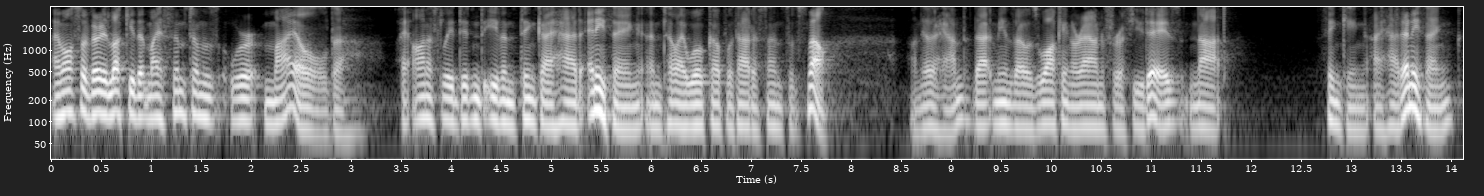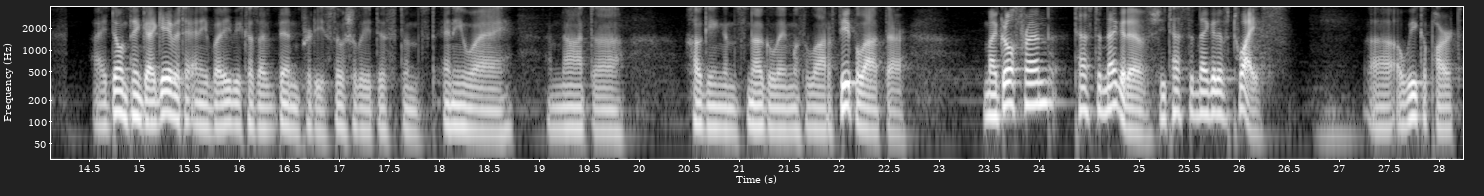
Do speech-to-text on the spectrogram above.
I'm also very lucky that my symptoms were mild. I honestly didn't even think I had anything until I woke up without a sense of smell. On the other hand, that means I was walking around for a few days, not thinking I had anything. I don't think I gave it to anybody because I've been pretty socially distanced anyway. I'm not uh, hugging and snuggling with a lot of people out there. My girlfriend tested negative. She tested negative twice, uh, a week apart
